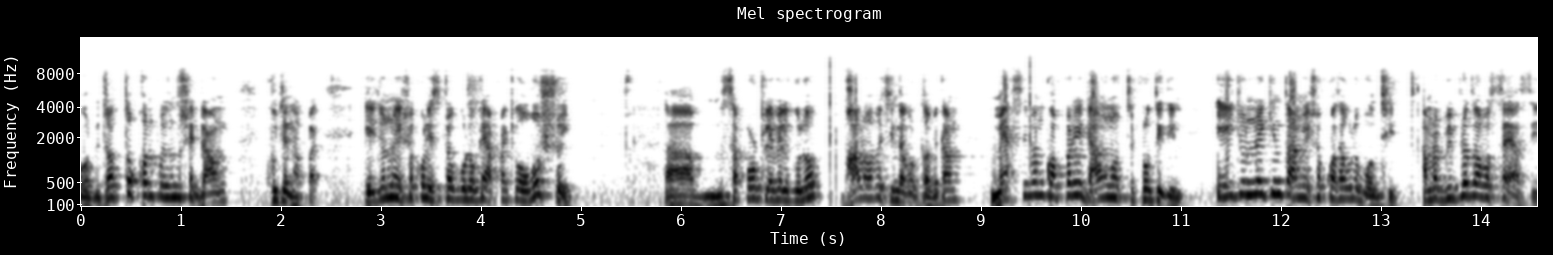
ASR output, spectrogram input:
পড়বে যতক্ষণ পর্যন্ত সে গ্রাউন্ড খুঁজে না পায়। এই জন্য এই সকল স্টকগুলোকে আপনাকে অবশ্যই সাপোর্ট লেভেলগুলো ভালোভাবে চিন্তা করতে হবে। কারণ ম্যাক্সিমাম কোম্পানি ডাউন হচ্ছে প্রতিদিন। এই জন্যই কিন্তু আমি এসব কথাগুলো বলছি। আমরা বিব্রত অবস্থায় আছি।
